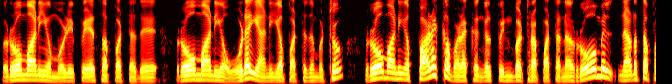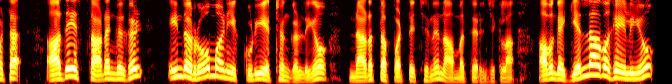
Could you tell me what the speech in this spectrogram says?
ரோமானிய மொழி பேசப்பட்டது ரோமானிய உடை அணியப்பட்டது மற்றும் ரோமானிய பழக்க வழக்கங்கள் பின்பற்றப்பட்டன. ரோமில் நடத்தப்பட்ட அதே சடங்குகள் இந்த ரோமானிய குடியேற்றங்கள்லையும் நடத்தப்பட்டுச்சுன்னு நாம தெரிஞ்சுக்கலாம். அவங்க எல்லா வகையிலையும்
